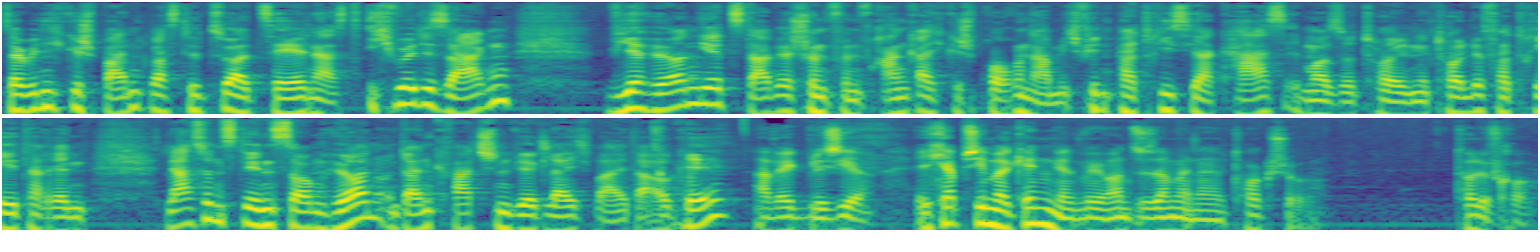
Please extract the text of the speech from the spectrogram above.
Da bin ich gespannt, was du zu erzählen hast. Ich würde sagen, wir hören jetzt, da wir schon von Frankreich gesprochen haben, ich finde Patricia Kaas immer so toll, eine tolle Vertreterin. Lass uns den Song hören und dann quatschen wir gleich weiter, okay? Avec plaisir. Ich habe sie mal kennengelernt, wir waren zusammen in einer Talkshow. Tolle Frau.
